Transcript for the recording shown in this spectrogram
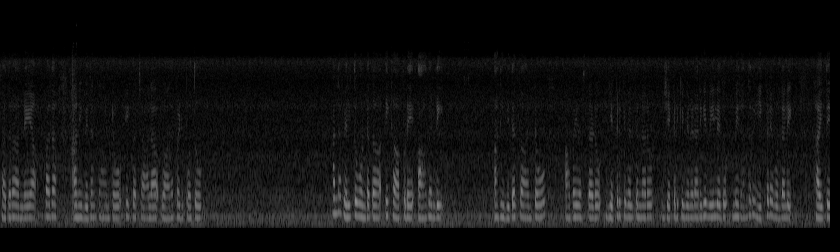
పదరా అన్నయ్య పద అనే విధంగా అంటూ ఇక చాలా బాధపడిపోతూ అలా వెళ్తూ ఉండగా ఇక అప్పుడే ఆగండి అనే విధంగా అంటూ అభయ్ వస్తాడు. ఎక్కడికి వెళ్తున్నారు ఎక్కడికి వెళ్ళడానికి వీల్లేదు. మీరందరూ ఇక్కడే ఉండాలి. అయితే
